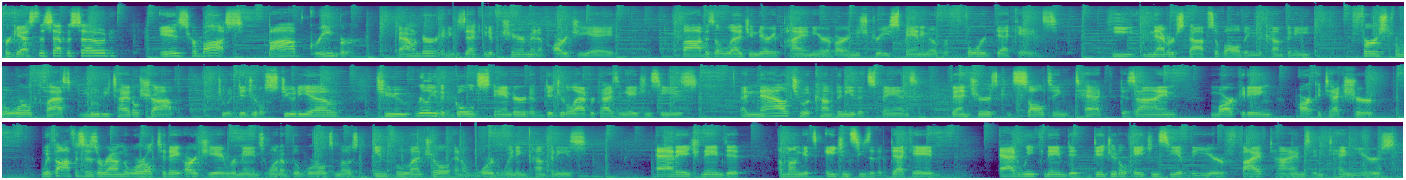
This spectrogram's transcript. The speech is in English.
Her guest this episode is her boss, Bob Greenberg, founder and executive chairman of RGA. Bob is a legendary pioneer of our industry spanning over four decades. He never stops evolving the company, first from a world class movie title shop to a digital studio to really the gold standard of digital advertising agencies and now to a company that spans ventures, consulting, tech, design, marketing, architecture. With offices around the world, today RGA remains one of the world's most influential and award winning companies. Ad Age named it among its agencies of the decade. Adweek named it Digital Agency of the Year five times in 10 years.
